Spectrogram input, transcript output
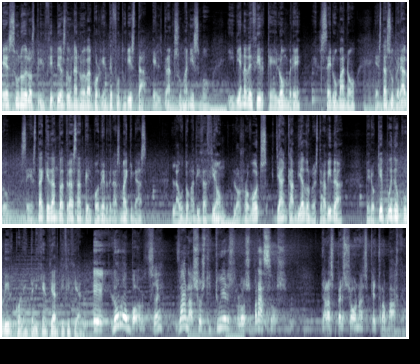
es uno de los principios de una nueva corriente futurista, el transhumanismo, y viene a decir que el hombre, el ser humano, está superado, se está quedando atrás ante el poder de las máquinas. La automatización, los robots ya han cambiado nuestra vida, pero ¿qué puede ocurrir con la inteligencia artificial? Eh, los robots eh, van a sustituir los brazos de las personas que trabajan.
